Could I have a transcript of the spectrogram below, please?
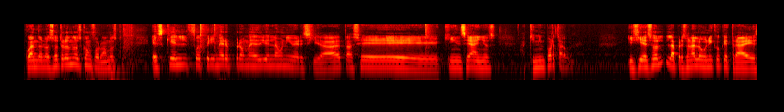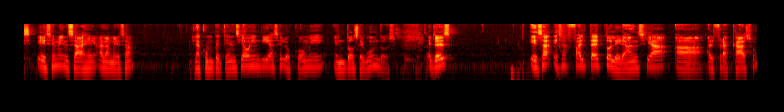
Cuando nosotros nos conformamos, es que él fue primer promedio en la universidad hace 15 años, ¿a quién importa? Güey? Y si eso la persona lo único que trae es ese mensaje a la mesa, la competencia hoy en día se lo come en dos segundos. Entonces, esa, esa falta de tolerancia al fracaso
